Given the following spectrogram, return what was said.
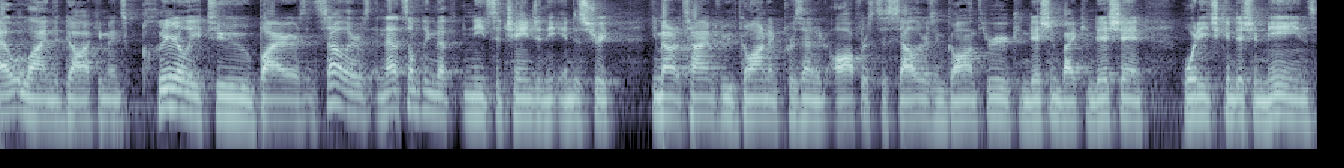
outline the documents clearly to buyers and sellers, and that's something that needs to change in the industry. The amount of times we've gone and presented offers to sellers and gone through condition by condition what each condition means.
